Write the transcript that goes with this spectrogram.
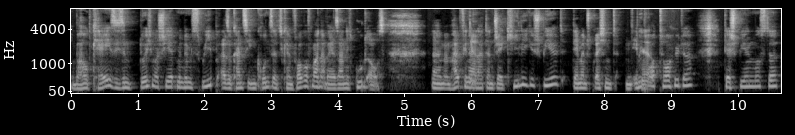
war okay. Sie sind durchmarschiert mit einem Sweep, also kannst du ihnen grundsätzlich keinen Vorwurf machen, aber er sah nicht gut aus. Ähm, Im Halbfinale Ja. hat dann Jay Keeley gespielt, dementsprechend ein Import-Torhüter, der spielen musste.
